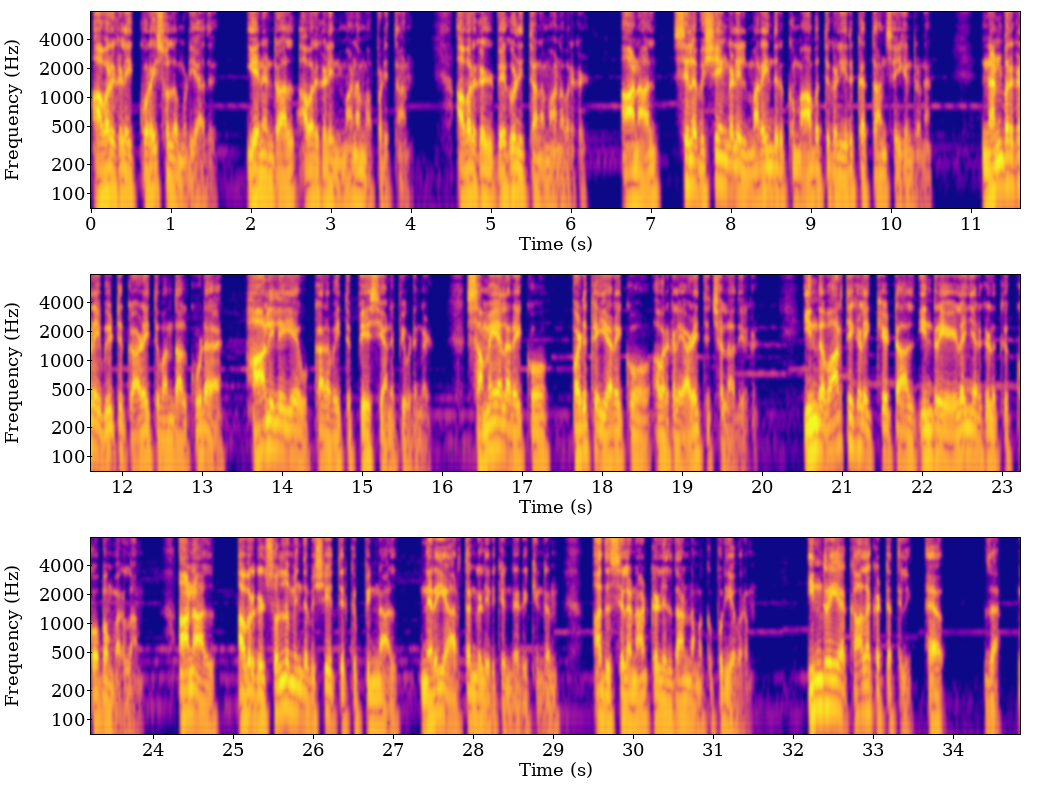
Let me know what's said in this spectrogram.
அவர்களை குறை சொல்ல முடியாது. ஏனென்றால் அவர்களின் மனம் அப்படித்தான். அவர்கள் வெகுளித்தனமானவர்கள். ஆனால் சில விஷயங்களில் மறைந்திருக்கும் ஆபத்துகள் இருக்கத்தான் செய்கின்றன. நண்பர்களை வீட்டுக்கு அழைத்து வந்தால் கூட ஹாலிலேயே உட்கார வைத்து பேசி அனுப்பிவிடுங்கள். சமையலறைக்கோ படுக்கை அறைக்கோ அவர்களை அழைத்துச் செல்லாதீர்கள். இந்த வார்த்தைகளை கேட்டால் இன்றைய இளைஞர்களுக்கு கோபம் வரலாம். ஆனால் அவர்கள் சொல்லும் இந்த விஷயத்திற்கு பின்னால் நிறைய அர்த்தங்கள் இருக்கின்ற இருக்கின்றன. அது சில நாட்களில் தான் நமக்கு புரிய வரும். இன்றைய காலகட்டத்தில்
